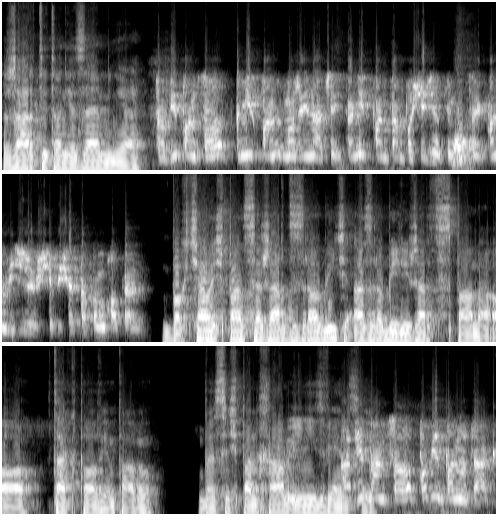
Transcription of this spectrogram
żarty to nie ze mnie. To wie pan co, to niech pan, może inaczej, to niech pan tam posiedzi na tym hotelu. Jak pan widzi, że się wyświetla pan hotel, Bo chciałeś pan se żart zrobić, a zrobili żart z pana. O, tak powiem panu. Bo jesteś pan ham i nic A wie więcej. pan co, powiem panu tak,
